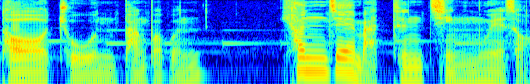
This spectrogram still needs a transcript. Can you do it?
더 좋은 방법은 현재 맡은 직무에서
